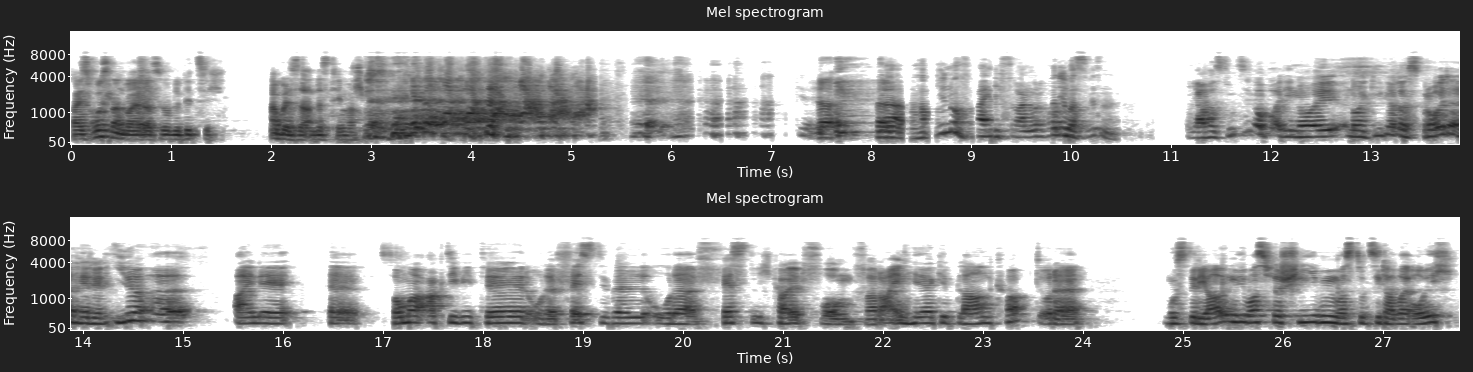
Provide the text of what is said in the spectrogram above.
Weißrussland war ja das so witzig. Aber das ist ein anderes Thema. Ja, Ja, habt ihr noch eigentlich Fragen oder wollt ihr was wissen? Ja, was tut sich noch bei die neu, Neugigerles Kräuter? Hättet ihr äh, eine äh, Sommeraktivität oder Festival oder Festlichkeit vom Verein her geplant gehabt? Oder musstet ihr irgendwie was verschieben? Was tut sich da bei euch?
